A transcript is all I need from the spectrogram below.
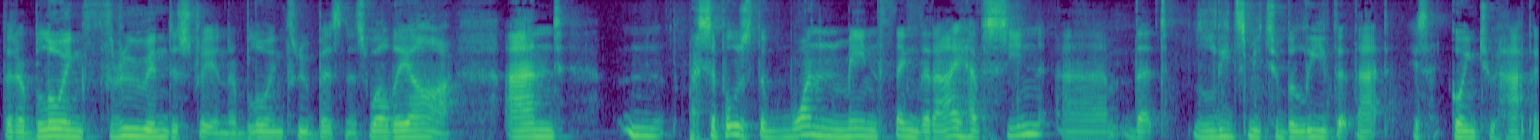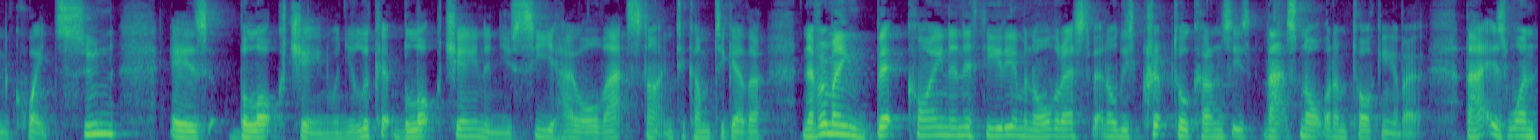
that are blowing through industry and they're blowing through business. Well, they are. And mm, I suppose the one main thing that I have seen um, that leads me to believe that that is going to happen quite soon is blockchain. When you look at blockchain and you see how all that's starting to come together, never mind Bitcoin and Ethereum and all the rest of it and all these cryptocurrencies, that's not what I'm talking about. That is one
